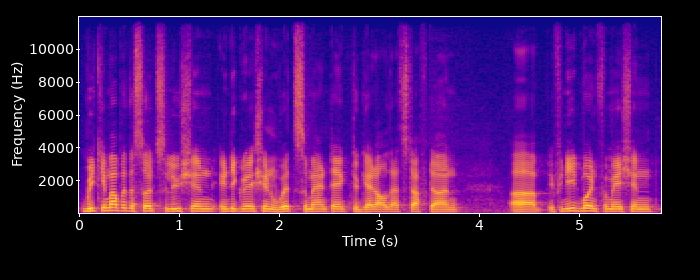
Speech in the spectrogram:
we came up with a cert solution, integration with Symantec to get all that stuff done. Uh, if you need more information,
